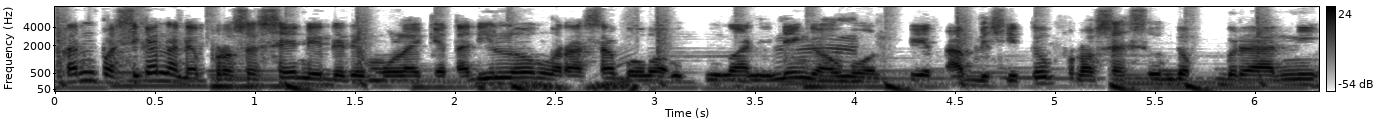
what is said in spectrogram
kan pasti kan ada prosesnya nih dari mulai kayak tadi lo ngerasa bahwa hubungan ini nggak hmm. worth it. Abis itu proses untuk berani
